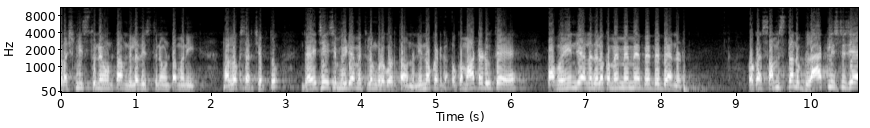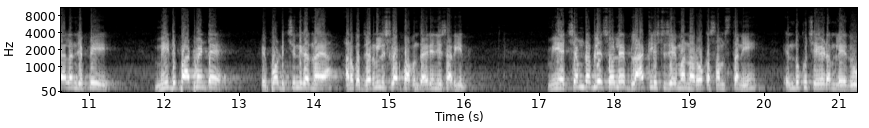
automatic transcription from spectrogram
ప్రశ్నిస్తూనే ఉంటాం నిలదీస్తూనే ఉంటామని మళ్ళొకసారి చెప్తూ దయచేసి మీడియా మిత్రులను కూడా కోరుతా ఉన్నాను నిన్న ఒకటి ఒక మాట అడిగితే పాపం ఏం చేయాలని తెలియక మేమేమే బెబ్బెబ్బే అన్నాడు. ఒక సంస్థను బ్లాక్ లిస్ట్ చేయాలని చెప్పి మీ డిపార్ట్మెంటే రిపోర్ట్ ఇచ్చింది కదా నాయ అని ఒక జర్నలిస్ట్ గారు పాపం ధైర్యం చేసి అడిగింది. మీ హెచ్ఎండబ్ల్యూఎస్ వాళ్ళే బ్లాక్ లిస్ట్ చేయమన్నారు ఒక సంస్థని ఎందుకు చేయడం లేదు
